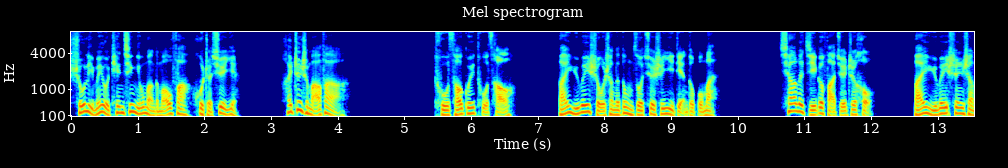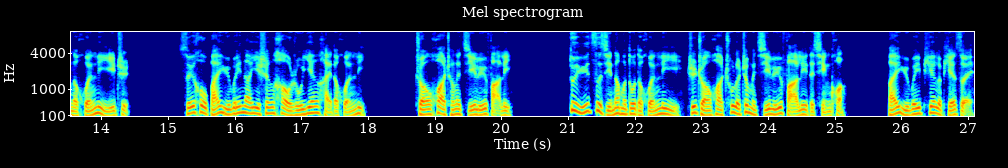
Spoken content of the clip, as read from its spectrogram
手里没有天青牛蟒的毛发或者血液，还真是麻烦啊。”吐槽归吐槽，白羽薇手上的动作却是一点都不慢。掐了几个法诀之后，白羽薇身上的魂力一致，随后白羽薇那一身浩如烟海的魂力，转化成了几缕法力。对于自己那么多的魂力只转化出了这么几缕法力的情况，白羽薇撇了撇嘴，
